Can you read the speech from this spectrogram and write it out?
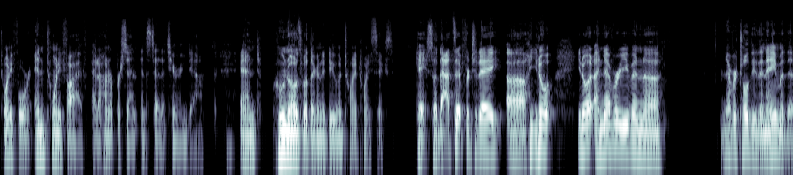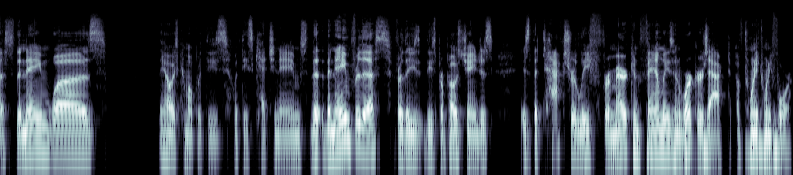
24, and 25 at 100% instead of tearing down. And who knows what they're going to do in 2026. Okay, so that's it for today. Uh, you know, you know what? I never even uh, never told you the name of this. The name was they always come up with these with these catchy names. The the name for this for these these proposed changes is the Tax Relief for American Families and Workers Act of 2024.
